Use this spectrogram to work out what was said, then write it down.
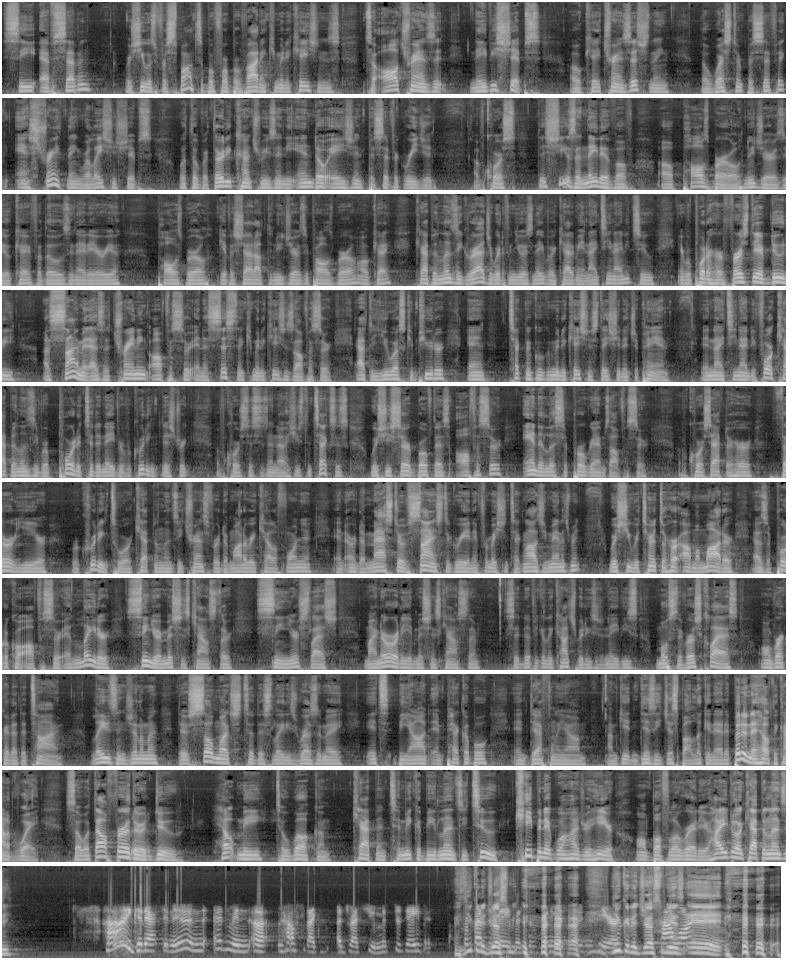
CF 7, where she was responsible for providing communications to all transit Navy ships, okay, transitioning the Western Pacific and strengthening relationships with over 30 countries in the Indo Asian Pacific region. Of course, this, she is a native of Paulsboro, New Jersey, okay, for those in that area. Paulsboro, give a shout out to New Jersey, Paulsboro, okay. Captain Lindsay graduated from U.S. Naval Academy in 1992 and reported her first day of duty assignment as a training officer and assistant communications officer at the U.S. Computer and Technical Communication Station in Japan. In 1994, Captain Lindsay reported to the Navy Recruiting District. Of course, this is in uh, Houston, Texas, where she served both as officer and enlisted programs officer. Of course, after her third year recruiting tour, Captain Lindsay transferred to Monterey, California, and earned a Master of Science degree in Information Technology Management where she returned to her alma mater as a protocol officer and later senior admissions counselor, senior slash minority admissions counselor, significantly contributing to the Navy's most diverse class on record at the time. Ladies and gentlemen, there's so much to this lady's resume. It's beyond impeccable, and definitely, um, I'm getting dizzy just by looking at it, but in a healthy kind of way. So, without further ado, help me to welcome Captain Tamika B. Lindsay to Keeping It 100 here on Buffalo Radio. How you doing, Captain Lindsay? Hi, good afternoon, Edmund. Uh, how should I address you, Mr. Davis? You can address Davis me. you can address how me as Ed.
